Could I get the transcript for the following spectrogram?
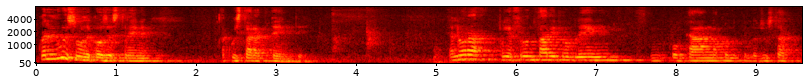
Quelle due sono le cose estreme a cui stare attenti. E allora puoi affrontare i problemi con calma, con, la giusta...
